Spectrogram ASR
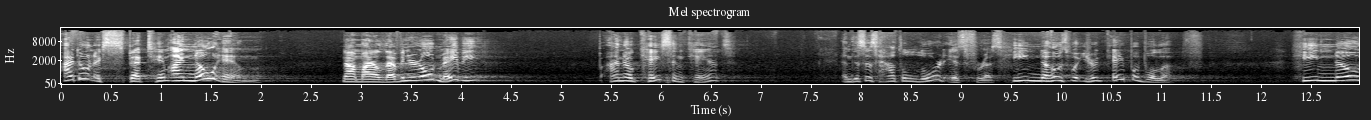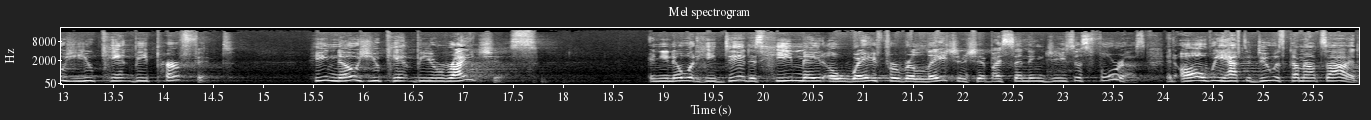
I don't expect him, I know him. Now, my 11 year old, maybe. But I know Kason can't. And this is how the Lord is for us. He knows what you're capable of. He knows you can't be perfect. He knows you can't be righteous. And you know what he did is he made a way for relationship by sending Jesus for us. And all we have to do is come outside.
